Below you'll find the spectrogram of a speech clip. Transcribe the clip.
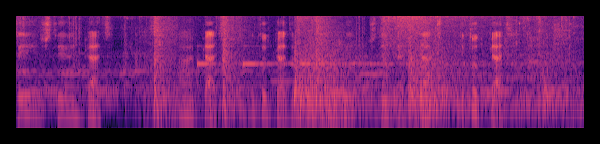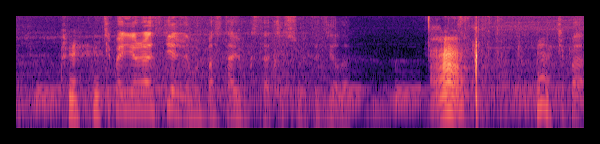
три, четыре, пять. А, пять. И тут пять. Раз, два, три, четыре, пять. Да. И тут пять. Типа и раздельно мы поставим, кстати, все это дело. А, Типа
